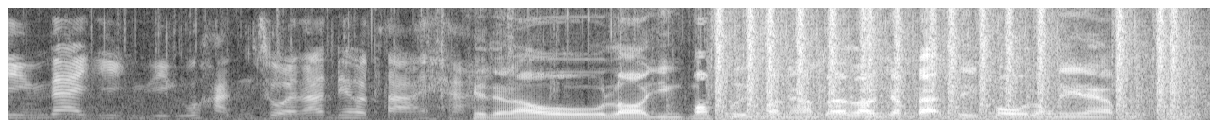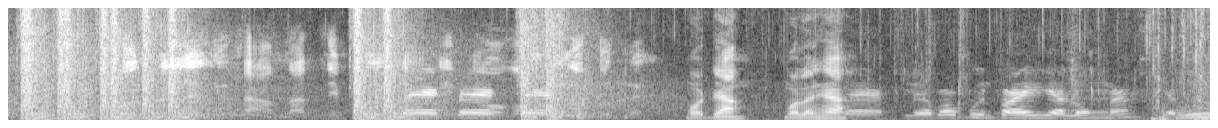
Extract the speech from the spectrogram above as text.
ยิงได้ยิงดีกูหันสวนนัดเดียวตายห่าโอเคเดี๋ยวเรารอยิงป้อมปืนก่อนนะครับ แล้วเราจะแปะซีโฟตรงนี้นะครับกระสุนมันเหลืออยู่สามนัดในปืนในตัวก็ไม่กระสุนเลยหมดยัง หมดแล้วใช่ไหมแตกเหลือป้อมปืนไฟอย่าลงนะอย่าอู้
